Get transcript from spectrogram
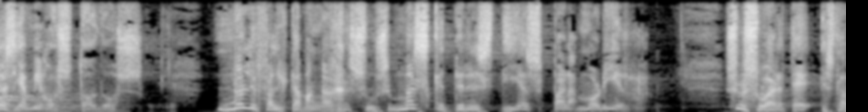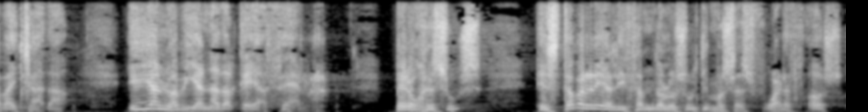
Y amigos todos, no le faltaban a Jesús más que tres días para morir. Su suerte estaba echada y ya no había nada que hacer. Pero Jesús estaba realizando los últimos esfuerzos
